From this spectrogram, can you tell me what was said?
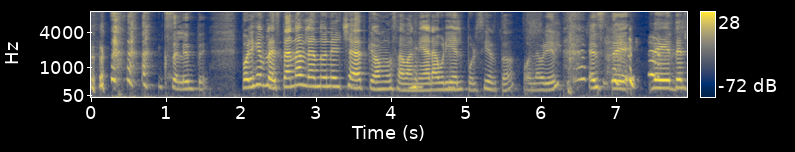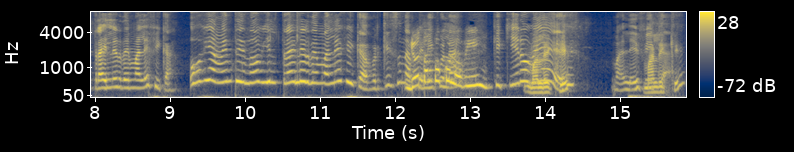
Excelente. Por ejemplo, están hablando en el chat que vamos a banear a Auriel, por cierto. Hola, Auriel. Este, de- del tráiler de Maléfica. Obviamente no vi el tráiler de Maléfica, porque es una yo película tampoco lo vi. que quiero ¿Male ver. qué? Maléfica. ¿Male qué?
